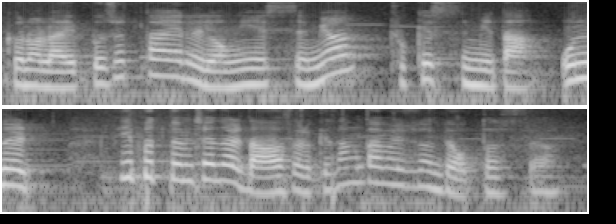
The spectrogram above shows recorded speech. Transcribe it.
그런 라이프 스타일을 영위했으면 좋겠습니다. 오늘 히브뜸 채널 나와서 이렇게 상담해 주셨는데 어떠셨어요?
